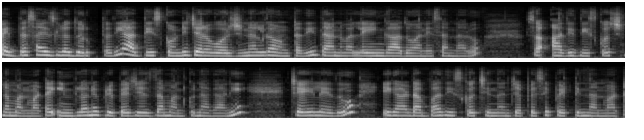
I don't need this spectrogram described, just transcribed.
పెద్ద సైజులో దొరుకుతుంది. అది తీసుకోండి. జర ఒరిజినల్గా ఉంటుంది. దానివల్ల ఏం కాదు అనేసి అన్నారు. సో అది తీసుకొచ్చినాం అనమాట. ఇంట్లోనే ప్రిపేర్ చేద్దాం అనుకున్నా కానీ చేయలేదు. ఇక డబ్బా తీసుకొచ్చిందని చెప్పేసి పెట్టిందనమాట.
